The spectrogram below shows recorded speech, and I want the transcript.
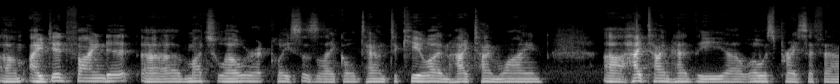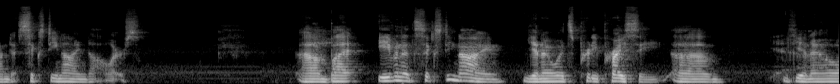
Um, I did find it uh, much lower at places like Old Town Tequila and Hi-Time Wine. Uh, Hi-Time had the uh, lowest price I found at sixty nine dollars. Um, but even at sixty nine, you know, it's pretty pricey. Yeah. You know,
